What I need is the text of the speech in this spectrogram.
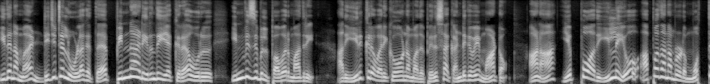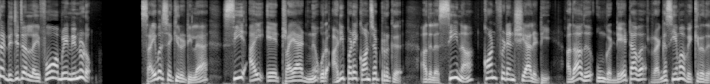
இதை நம்ம டிஜிட்டல் உலகத்தை பின்னாடி இருந்து இயக்குற ஒரு இன்விசிபிள் பவர் மாதிரி அது இருக்கிற வரைக்கும் நம்ம அதை பெருசா கண்டுக்கவே மாட்டோம். ஆனா எப்போ அது இல்லையோ அப்பதான் நம்மளோட மொத்த டிஜிட்டல் லைஃபும் அப்படி நின்னுடும். சைபர் செக்யூரிட்டில சிஐஏ ட்ரையாட்னு ஒரு அடிப்படை கான்செப்ட் இருக்கு. அதுல சீனா கான்ஃபிடென்ஷியாலிட்டி அதாவது உங்க டேட்டாவை ரகசியமா வைக்கிறது.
